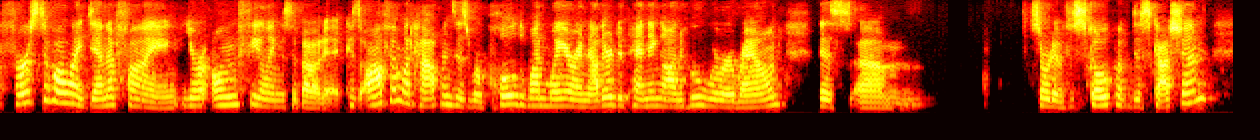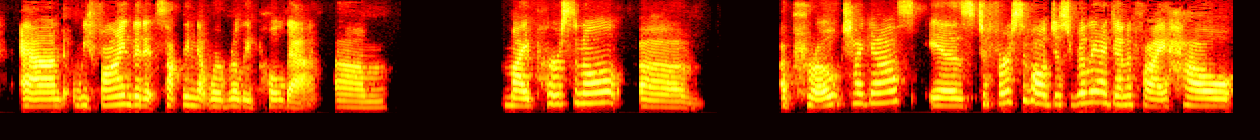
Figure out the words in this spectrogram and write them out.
first of all identifying your own feelings about it because often what happens is we're pulled one way or another depending on who we're around this um, sort of scope of discussion and we find that it's something that we're really pulled at um, my personal uh, approach i guess is to first of all just really identify how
